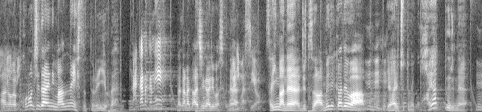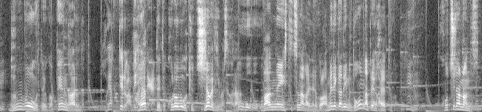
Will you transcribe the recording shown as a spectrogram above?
あのこの時代に万年筆っていうのいいよね。なかなかね。なかなか味がありますよね。ありますよ。さあ今ね実はアメリカではやはりちょっとね流行ってるね、文房具というかペンがあるんだって。流行ってるアメリ流行カでっててこれを僕今日調べてきましたから万年筆つながりでねこれアメリカで今どんなペンが流行ってるか、こちらなんですよ。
